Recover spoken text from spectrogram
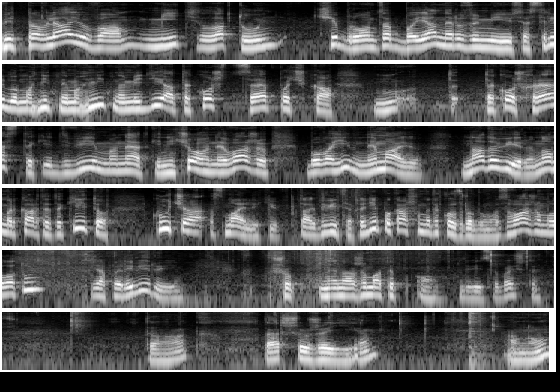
Відправляю вам мідь, латунь чи бронза, бо я не розуміюся. Срібло, магнітне магніт на міді, а також цепочка. Також хрестик і дві монетки. Нічого не важив, бо вагів не маю. На довіру. Номер карти такий-то, куча смайликів. Так, дивіться, тоді поки що ми тако зробимо. Зважимо латунь, я перевірю її, щоб не нажимати. О, дивіться, бачите? Так, перший вже є. А ну.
